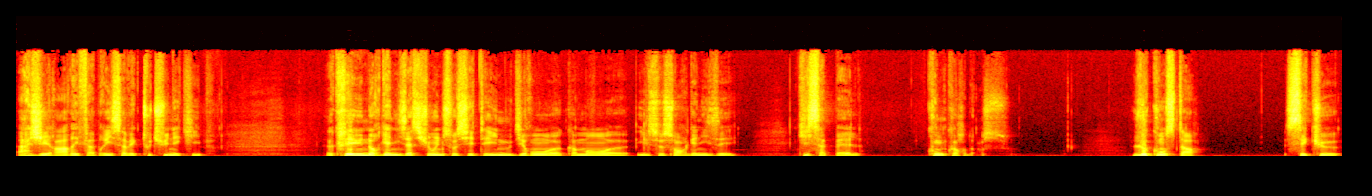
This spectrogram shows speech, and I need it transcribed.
à Gérard et Fabrice, avec toute une équipe, créer une organisation, une société, ils nous diront euh, comment euh, ils se sont organisés, qui s'appelle Concordance. Le constat, c'est que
